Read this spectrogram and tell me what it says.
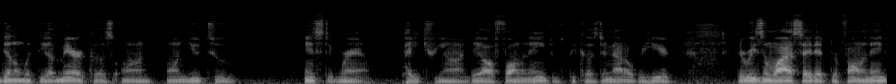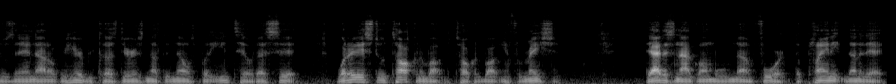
dealing with the Americas on on YouTube, Instagram, Patreon. They all fallen angels because they're not over here. The reason why I say that they're fallen angels and they're not over here because there is nothing else but intel. That's it. What are they still talking about? They're talking about information. That is not going to move nothing forward. The planet, none of that.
